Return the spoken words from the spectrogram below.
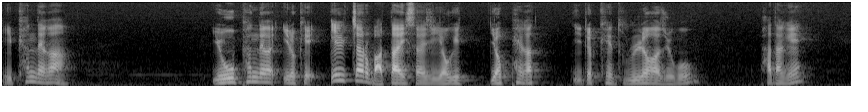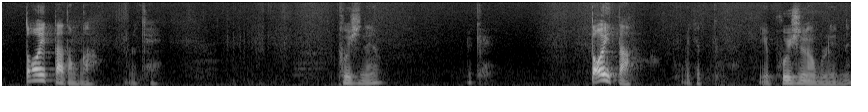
이 편대가 요 편대가 이렇게 일자로 맞닿아 있어야지 여기 옆에가 이렇게 눌려가지고 바닥에 떠 있다던가 이렇게 보이시나요? 이렇게 떠 있다 이렇게 이게 보이실려나 모르겠네.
